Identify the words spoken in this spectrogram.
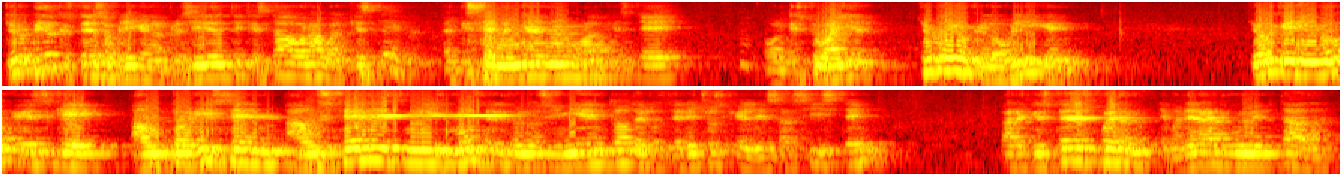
Yo no pido que ustedes obliguen al presidente que está ahora o al que esté, al que esté mañana o al que esté o al que estuvo ayer. Yo no digo que lo obliguen. Yo lo que digo es que autoricen a ustedes mismos el conocimiento de los derechos que les asisten para que ustedes puedan, de manera argumentada,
